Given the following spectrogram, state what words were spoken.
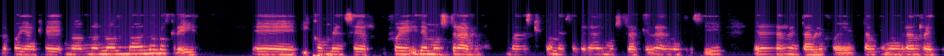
lo podían creer, no, no, no, no, no lo creían. Eh, y convencer fue y demostrarlo, más que convencer, era demostrar que realmente sí era rentable, fue también un gran reto.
